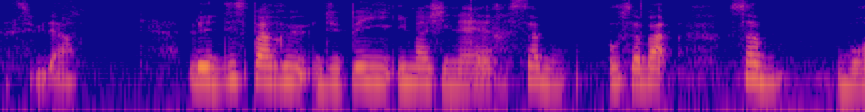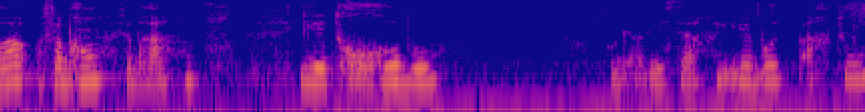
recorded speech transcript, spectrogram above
c'est celui-là. Les disparus du pays imaginaire. Sab... Oh, Sabra. Sabra. Sabra. Il est trop beau. Regardez ça. Il est beau de partout.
